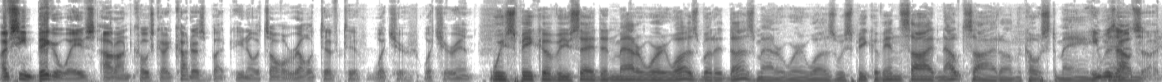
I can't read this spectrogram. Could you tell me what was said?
I've seen bigger waves out on Coast Guard cutters, but you know it's all relative to what you're what you're in. We speak of you say it didn't matter where he was, but it does matter where he was. We speak of inside and outside on the coast of Maine. He was outside.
